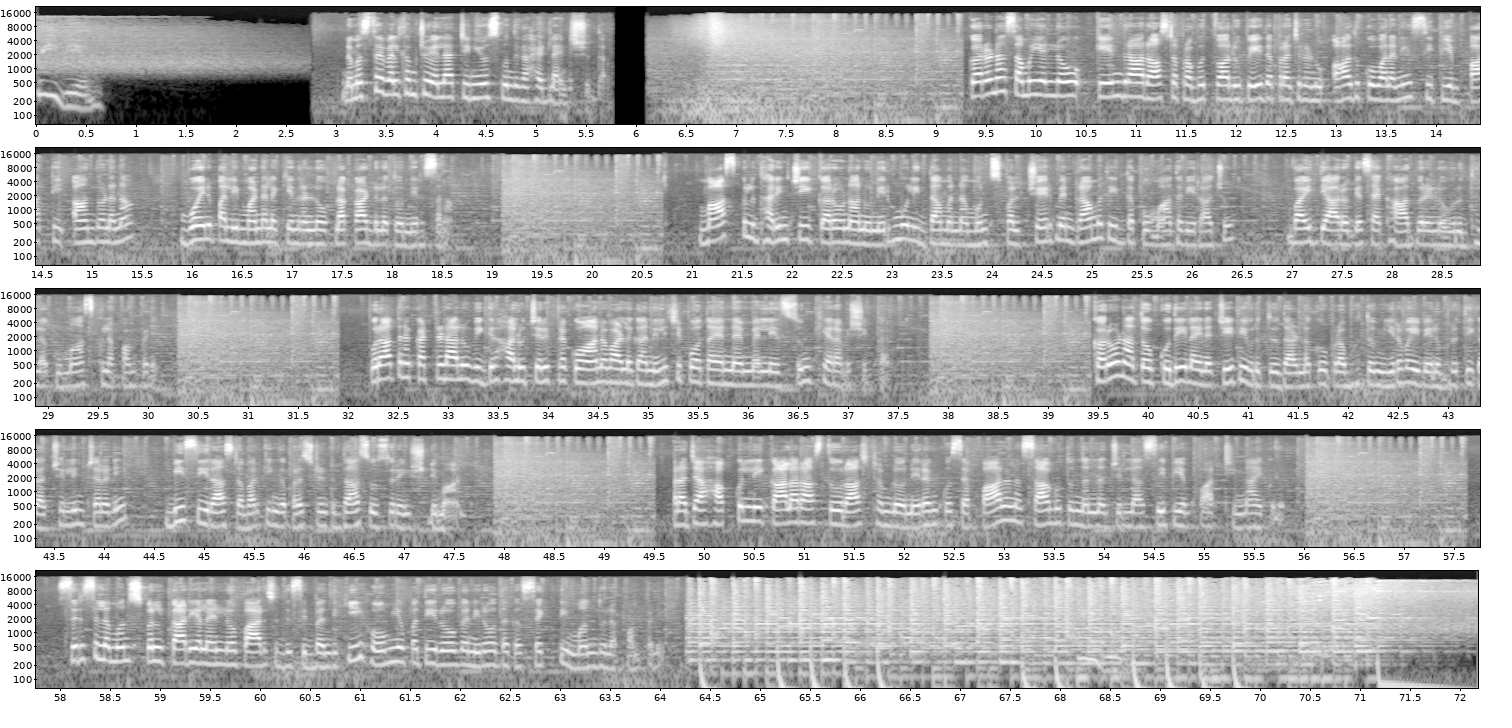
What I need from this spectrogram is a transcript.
Preview నమస్తే welcome to LRT news. ముందుగా headlines చూద్దాం. కరోనా సమయంలో కేంద్ర రాష్ట్ర ప్రభుత్వాలు పేద ప్రజలను ఆదుకోవాలని సిపిఎం పార్టీ ఆందోళన బోయినపల్లి మండల కేంద్రంలో ప్లకార్డులతో నిరసన. మాస్కులు ధరించి కరోనాను నిర్మూలిద్దామన్న మున్సిపల్ చైర్మన్ రామతీర్థపు మాధవీరాజు వైద్య ఆరోగ్య శాఖ ఆధ్వర్యంలో వృద్ధులకు మాస్కుల పంపిణీ. పురాతన కట్టడాలు విగ్రహాలు చరిత్రకు ఆనవాళ్ళుగా నిలిచిపోతాయన్న ఎమ్మెల్యే సుంఖ్య రవిశంకర్. కరోనాతో కుదేలైన చేతి వృత్తిదారులకు ప్రభుత్వం ఇరవై వేలు భృతిగా చెల్లించాలని బీసీ రాష్ట్ర working president Dasu Suresh demand. ప్రజా హక్కుల్ని కాలరాస్తూ రాష్ట్రంలో నిరంకుశ పాలన సాగుతుందన్న జిల్లా సిపిఎం పార్టీ నాయకులు. సిరిసిల్ల మున్సిపల్ కార్యాలయంలో పారిశుద్ధ్య సిబ్బందికి హోమియోపతి రోగ నిరోధక శక్తి మందుల పంపిణీ.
